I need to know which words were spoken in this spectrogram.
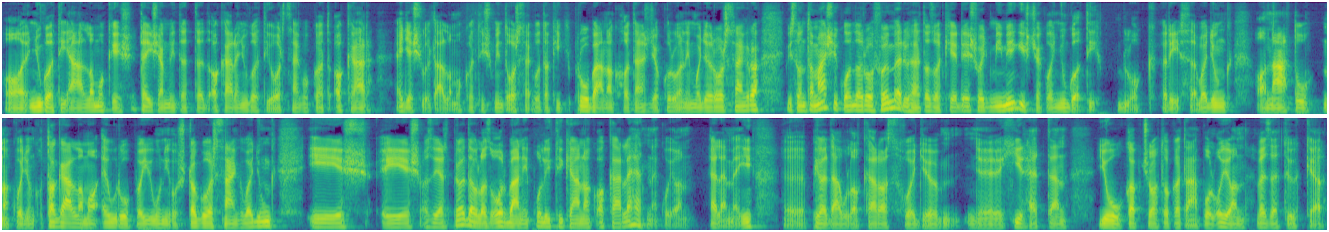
a nyugati államok, és te is említetted akár a nyugati országokat, akár Egyesült Államokat is, mint országot, akik próbálnak hatást gyakorolni Magyarországra. Viszont a másik oldalról fölmerülhet az a kérdés, hogy mi mégiscsak a nyugati blokk része vagyunk, a NATO-nak vagyunk a tagállama, Európai Uniós tagország vagyunk, és, és azért például az Orbáni politikának akár lehetnek olyan olyan elemei, például akár az, hogy hírhetten jó kapcsolatokat ápol olyan vezetőkkel,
